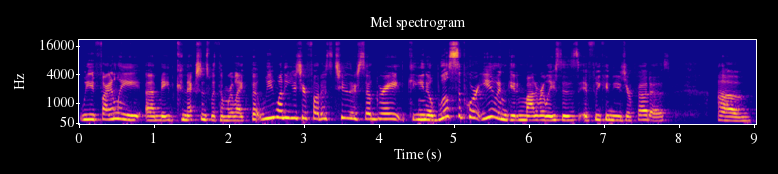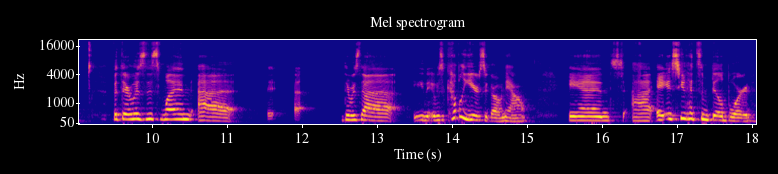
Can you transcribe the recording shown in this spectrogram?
we finally uh, made connections with them. We're like, but we want to use your photos too. They're so great. You know, we'll support you in getting model releases if we can use your photos. Um, but there was this one. Uh, uh there was a. It was a couple years ago now, and uh, ASU had some billboard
